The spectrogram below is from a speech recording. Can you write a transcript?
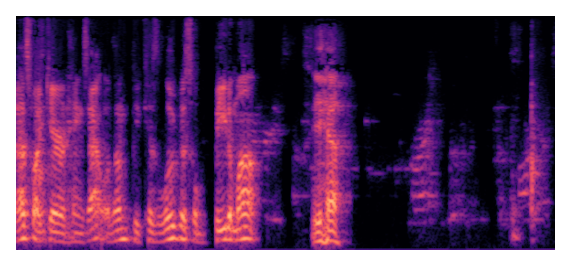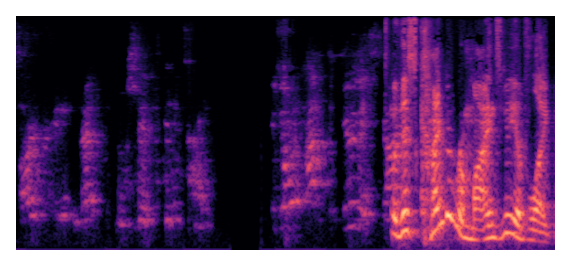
That's why Garrett hangs out with him because Lucas will beat him up. Yeah. This kind of reminds me of like,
